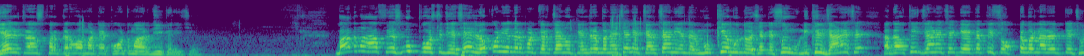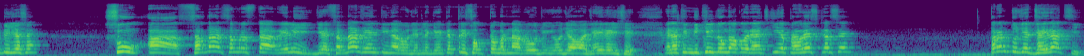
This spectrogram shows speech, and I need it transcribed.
જેલ ટ્રાન્સફર કરવા માટે કોર્ટમાં અરજી કરી છે. બાદમાં આ ફેસબુક પોસ્ટ જે છે, લોકોની અંદર પણ ચર્ચાનું કેન્દ્ર બને છે અને ચર્ચાની અંદર મુખ્ય મુદ્દો છે કે શું નિખિલ જાણે છે? અગાઉથી જ જાણે છે કે એકત્રીસ ઓક્ટોબરના રોજ તે છૂટી જશે. શું આ સરદાર સમરસતા રેલી જે સરદાર જયંતિના રોજ એટલે કે એકત્રીસ ઓક્ટોબરના રોજ યોજાવા જઈ રહી છે, એનાથી નિખિલ ડોંગા કોઈ રાજકીય પ્રવેશ કરશે? પરંતુ જે જયરાજસિંહ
